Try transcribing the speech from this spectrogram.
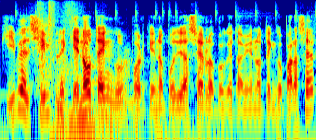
Kibble simple, que no tengo, porque no he podido hacerlo, porque también no tengo para hacer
